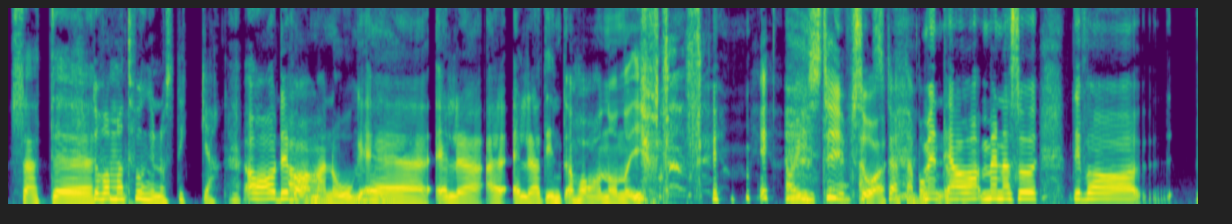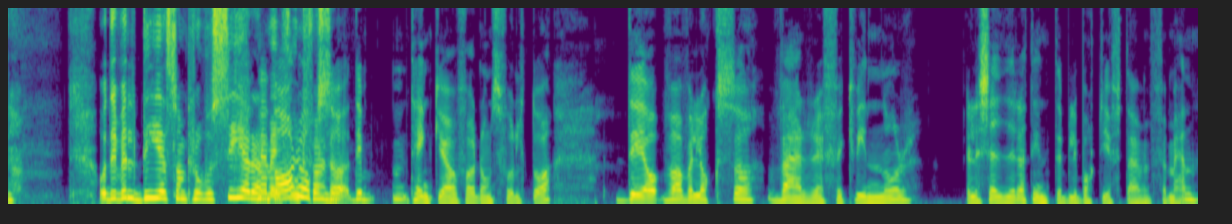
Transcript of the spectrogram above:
Så att, eh, Då var man tvungen att sticka. Ja, det var Ja. man nog. Mm. Eh, eller, eller att inte ha någon att gifta sig med. Ja, just det. typ Att så. stöta bort men, dem. ja, men alltså, det var... Och det är väl det som provocerar Men mig var det fortfarande. också, det tänker jag fördomsfullt då, det var väl också värre för kvinnor eller tjejer att inte bli bortgifta än för män?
